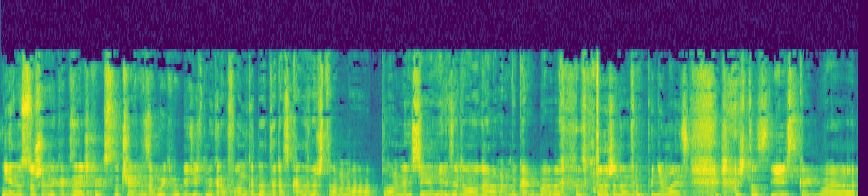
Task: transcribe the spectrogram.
Не, ну слушай, это как, знаешь, как случайно забыть выключить микрофон, когда ты рассказываешь там план нанесения ядерного удара. Ну, как бы тоже надо понимать, что есть как бы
